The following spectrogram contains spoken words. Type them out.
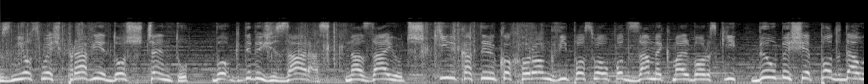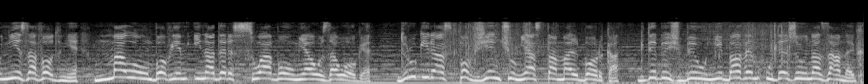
zniosłeś prawie do szczętu, bo gdybyś zaraz, nazajutrz, kilka tylko chorągwi posłał pod zamek malborski, byłby się poddał niezawodnie, małą bowiem i nader słabą miał załogę. Drugi raz po wzięciu miasta Malborka, gdybyś był niebawem uderzył na zamek,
